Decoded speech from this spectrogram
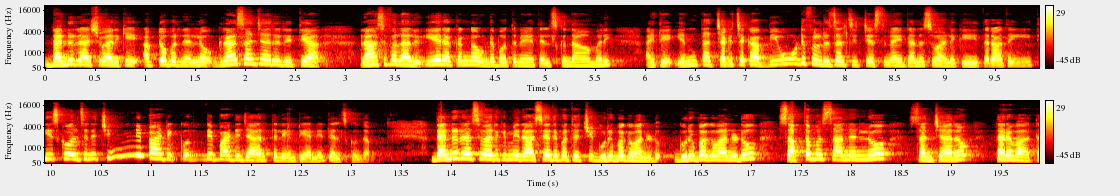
ధనురాశి వారికి అక్టోబర్ నెలలో గ్రహ సంచార రీత్యా రాశి ఫలాలు ఏ రకంగా ఉండబోతున్నాయో తెలుసుకుందామా మరి? అయితే ఎంత చకచక బ్యూటిఫుల్ రిజల్ట్స్ ఇచ్చేస్తున్నాయి ధనుసు వాళ్ళకి. తర్వాత ఈ తీసుకోవాల్సిన చిన్నిపాటి కొద్దిపాటి జాగ్రత్తలు ఏంటి అనేది తెలుసుకుందాం. ధనురాశి వారికి మీ రాశ్యాధిపతి వచ్చి గురు భగవానుడు. గురు భగవానుడు సప్తమ స్థానంలో సంచారం తర్వాత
